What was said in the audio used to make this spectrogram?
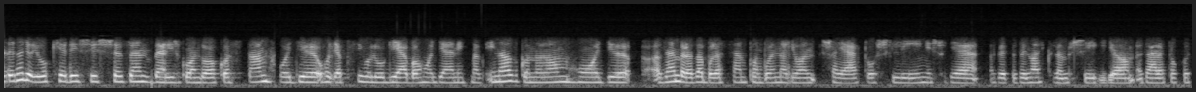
Ez egy nagyon jó kérdés, és ezen be is gondolkoztam, hogy, hogy a pszichológiában hogy jelenik meg. Én azt gondolom, hogy az ember az abból a szempontból nagyon sajátos lény, és ugye azért ez egy nagy különbség így az állatokhoz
